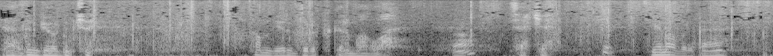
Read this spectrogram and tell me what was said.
Gəldim gördüm ki tam deyir vurub qırmaqla. Ha? Çəki. Yemə vurub, hə?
